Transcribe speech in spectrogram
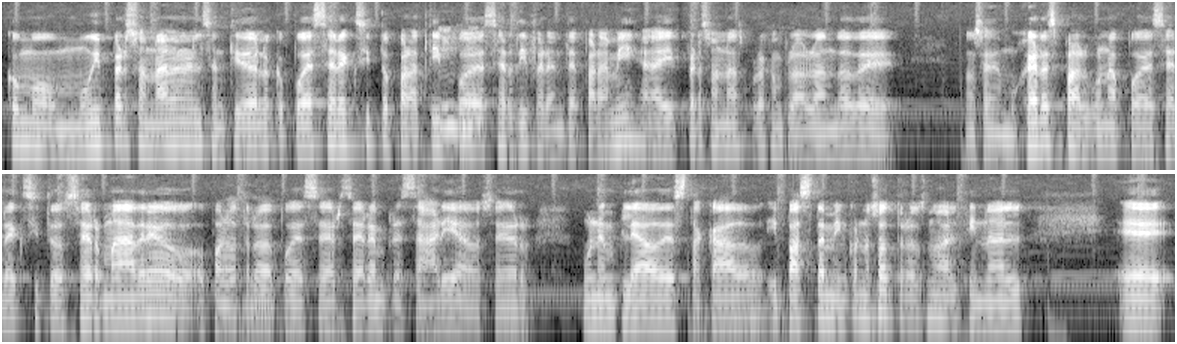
como muy personal en el sentido de lo que puede ser éxito para ti, puede ser diferente para mí. Hay personas, por ejemplo, hablando de, no sé, de mujeres, para alguna puede ser éxito ser madre o, para otra puede ser ser empresaria o ser un empleado destacado. Y pasa también con nosotros, ¿no? Al final, eh,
